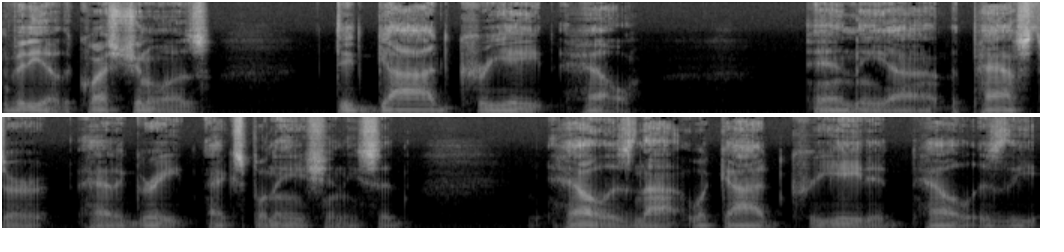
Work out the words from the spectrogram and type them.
video. The question was, did God create hell? And the uh, the pastor had a great explanation. He said, Hell is not what God created, hell is the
